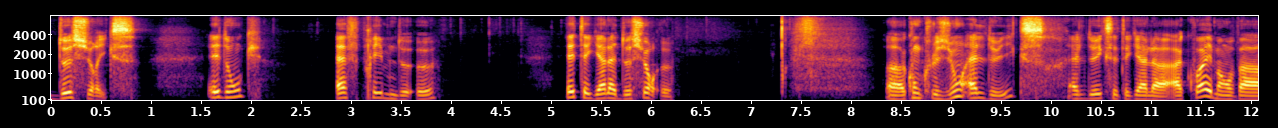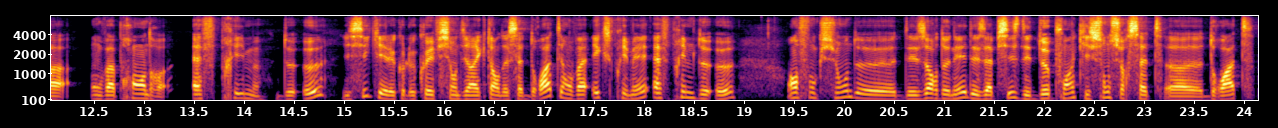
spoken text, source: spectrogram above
2 sur x. Et donc, f' de E est égal à 2 sur E. Euh, conclusion, L de x. L de x est égal à, quoi? Eh ben on va on va prendre f' de e, ici, qui est le, coefficient directeur de cette droite, et on va exprimer f' de e en fonction des ordonnées des abscisses des deux points qui sont sur cette euh, droite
